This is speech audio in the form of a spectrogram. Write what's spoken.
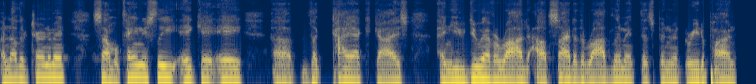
another tournament simultaneously, aka uh, the kayak guys, and you do have a rod outside of the rod limit that's been agreed upon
